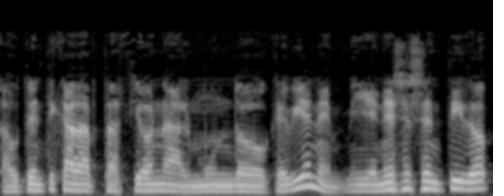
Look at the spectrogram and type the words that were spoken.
la auténtica adaptación al mundo que viene. Y en ese sentido,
